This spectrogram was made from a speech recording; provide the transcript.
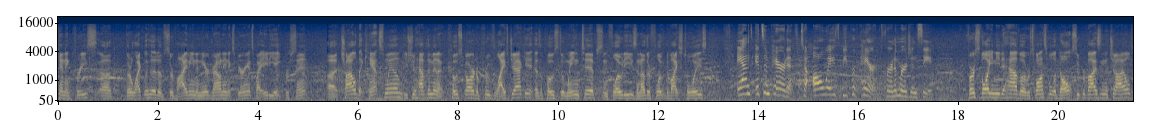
can increase uh, their likelihood of surviving a near drowning experience by 88%. A child that can't swim, you should have them in a Coast Guard approved life jacket as opposed to wingtips and floaties and other float device toys. And it's imperative to always be prepared for an emergency. First of all, you need to have a responsible adult supervising the child.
